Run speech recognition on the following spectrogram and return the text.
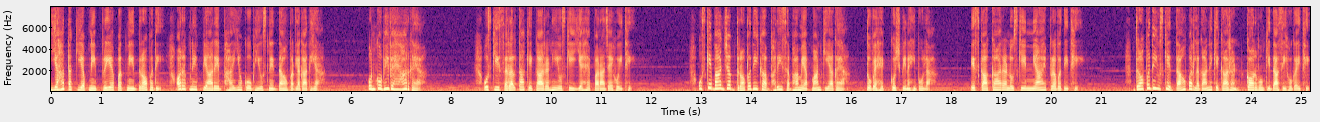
यहाँ तक कि अपनी प्रिय पत्नी द्रौपदी और अपने प्यारे भाइयों को भी उसने दाव पर लगा दिया। उनको भी वह हार गया। उसकी सरलता के कारण ही उसकी यह पराजय हुई थी। उसके बाद जब द्रौपदी का भरी सभा में अपमान किया गया तो वह कुछ भी नहीं बोला। इसका कारण उसकी न्याय प्रवृत्ति थी। द्रौपदी उसके दाव पर लगाने के कारण कौरवों की दासी हो गई थी।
